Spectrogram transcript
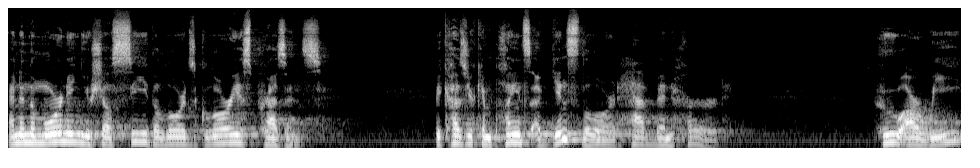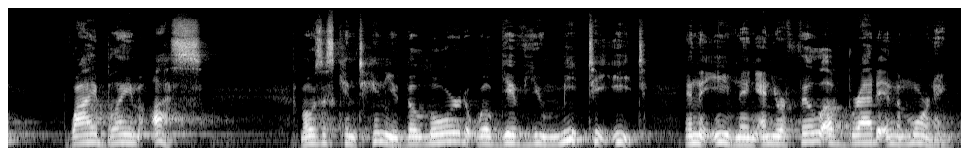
And in the morning you shall see the Lord's glorious presence because your complaints against the Lord have been heard. Who are we? Why blame us? Moses continued, The Lord will give you meat to eat in the evening and your fill of bread in the morning,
